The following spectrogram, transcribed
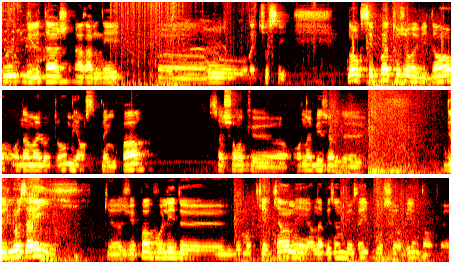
ou de l'étage à ramener euh, au rez-de-chaussée. Donc c'est pas toujours évident, on a mal au dos mais on se plaigne pas, sachant que euh, on a besoin de, de l'oseille, que je vais pas voler de, de mot de quelqu'un mais on a besoin de l'oseille pour survivre donc euh,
